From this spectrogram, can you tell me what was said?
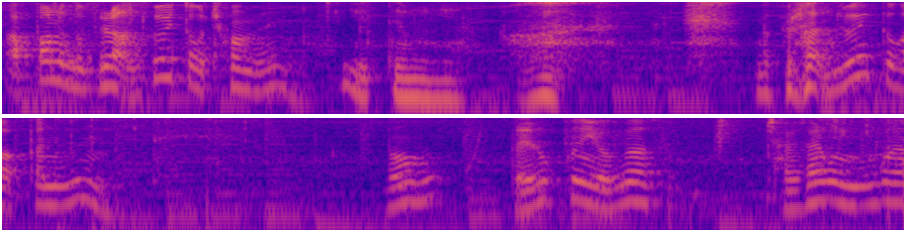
아빠는 너 별로 안 좋아했다고 처음에. 얘 때문이야. 너 별로 안 좋아했다고 아빠는. 너 내 덕분에 여기 와서 잘 살고 있는 거야.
